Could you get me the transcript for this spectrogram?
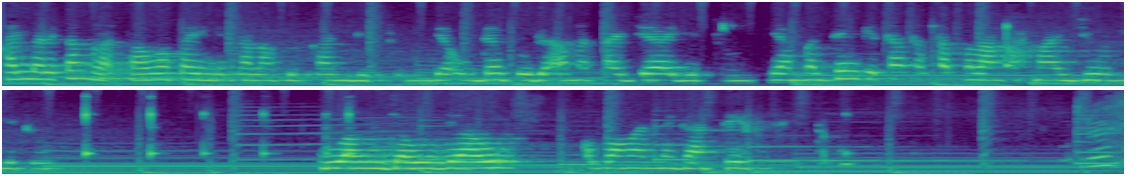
kan mereka nggak tahu apa yang kita lakukan gitu. Ya udah bodo amat aja gitu. Yang penting kita tetap melangkah maju gitu. Buang jauh-jauh omongan negatif gitu. Terus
